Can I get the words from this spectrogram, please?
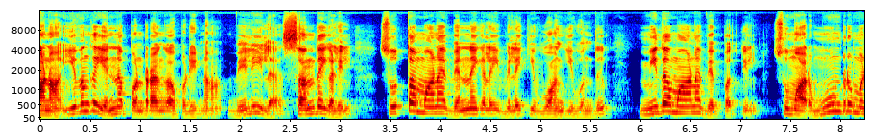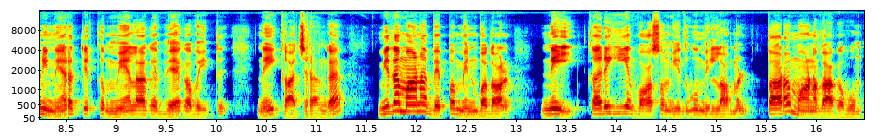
ஆனால் இவங்க என்ன பண்ணுறாங்க அப்படின்னா வெளியில் சந்தைகளில் சுத்தமான வெண்ணெய்களை விலைக்கு வாங்கி வந்து மிதமான வெப்பத்தில் சுமார் மூன்று மணி நேரத்திற்கு மேலாக வேக வைத்து நெய் காய்ச்சுறாங்க. மிதமான வெப்பம் என்பதால் நெய் கருகிய வாசம் எதுவும் இல்லாமல் தரமானதாகவும்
